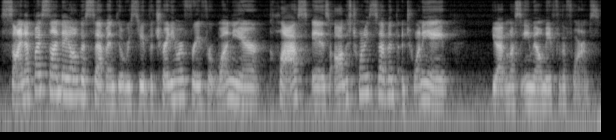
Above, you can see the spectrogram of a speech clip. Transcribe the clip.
sign up by Sunday, August 7th. You'll receive the trading room free for one year. Class is August 27th and 28th. You have, must email me for the forms.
